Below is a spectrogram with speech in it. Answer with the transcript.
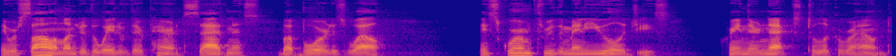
They were solemn under the weight of their parents' sadness, but bored as well. They squirmed through the many eulogies, craned their necks to look around.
